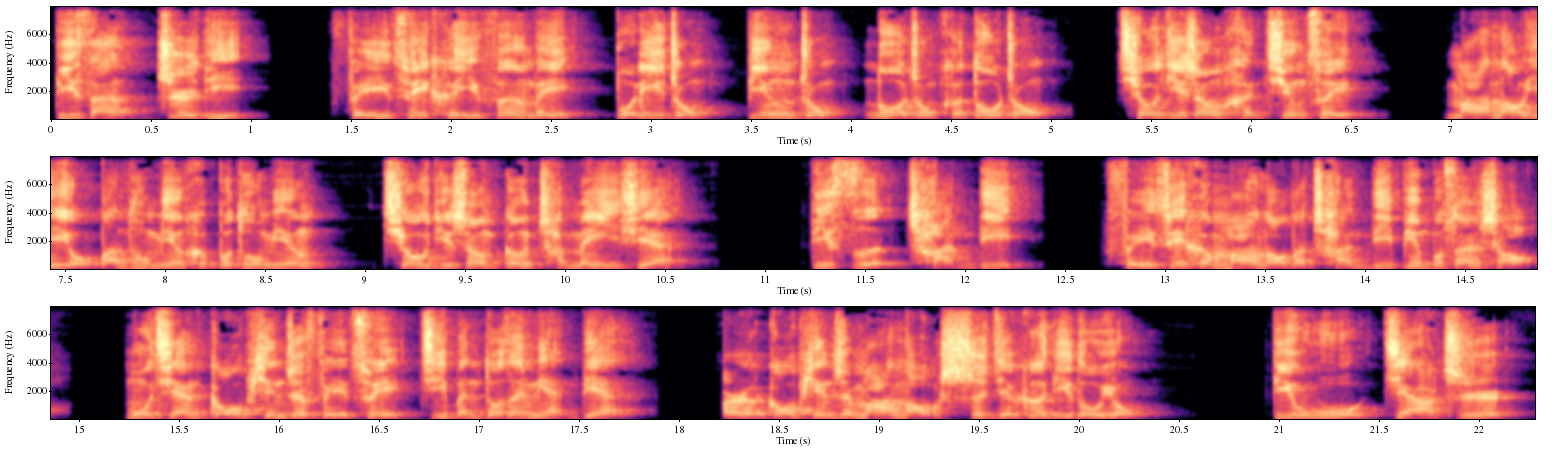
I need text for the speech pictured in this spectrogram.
第三，质地，翡翠可以分为玻璃种、冰种、糯种和豆种，敲击声很清脆；玛瑙也有半透明和不透明，敲击声更沉闷一些。第四，产地，翡翠和玛瑙的产地并不算少，目前高品质翡翠基本都在缅甸。而高品质玛瑙世界各地都有。第五，价值，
